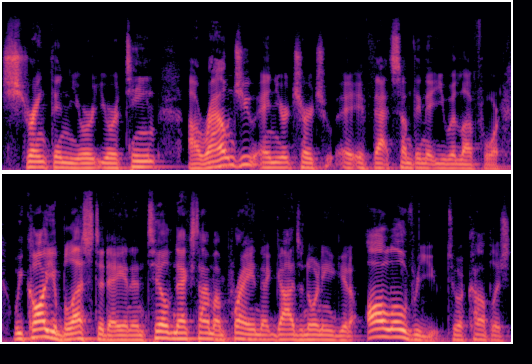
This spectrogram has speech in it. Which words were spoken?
strengthen your, your team around you and your church if that's something that you would love for. We call you blessed today. And until next time, I'm praying that God's anointing get all over you to accomplish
